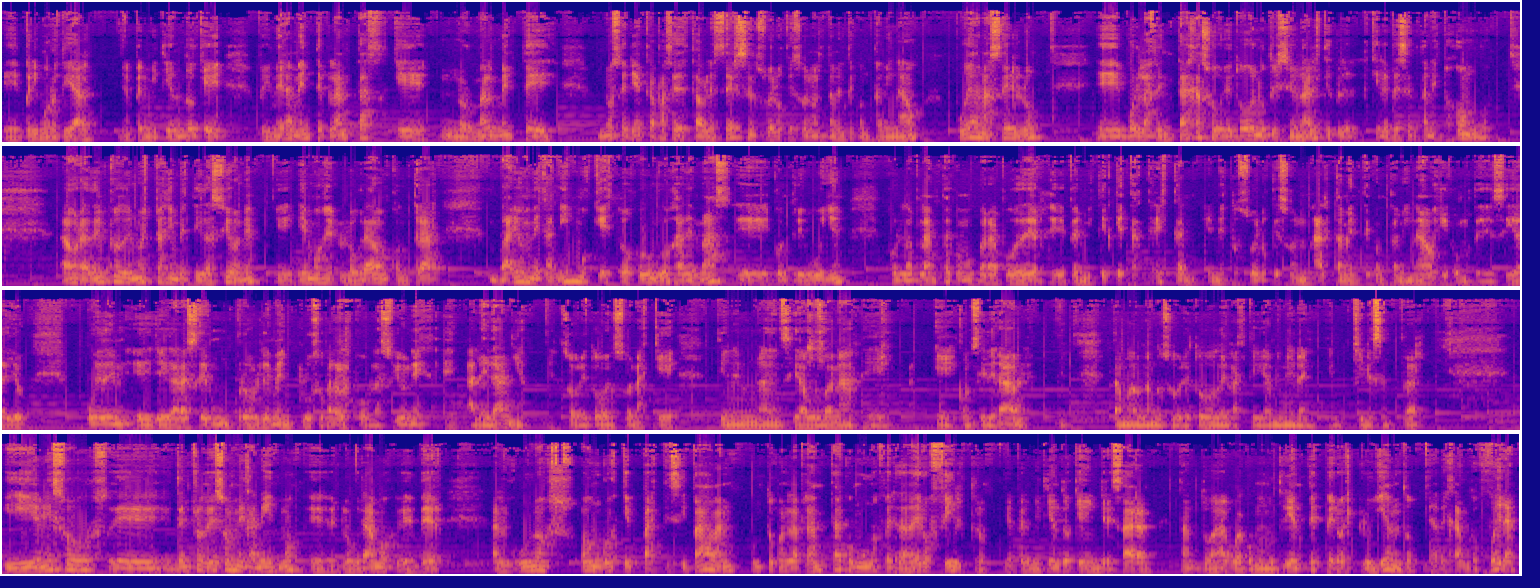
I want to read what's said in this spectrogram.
eh, primordial, permitiendo que primeramente plantas que normalmente no serían capaces de establecerse en suelos que son altamente contaminados, puedan hacerlo eh, por las ventajas, sobre todo nutricionales, que, le presentan estos hongos. Ahora, dentro de nuestras investigaciones eh, hemos logrado encontrar varios mecanismos que estos hongos además eh, contribuyen con la planta como para poder permitir que éstas crezcan en estos suelos que son altamente contaminados y como te decía yo, pueden llegar a ser un problema incluso para las poblaciones aledañas, sobre todo en zonas que tienen una densidad urbana considerable. Estamos hablando sobre todo de la actividad minera en, Chile Central. Y en esos, eh, dentro de esos mecanismos eh, logramos eh, ver algunos hongos que participaban junto con la planta como unos verdaderos filtros, ya permitiendo que ingresaran tanto agua como nutrientes, pero excluyendo, ya dejando fuera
